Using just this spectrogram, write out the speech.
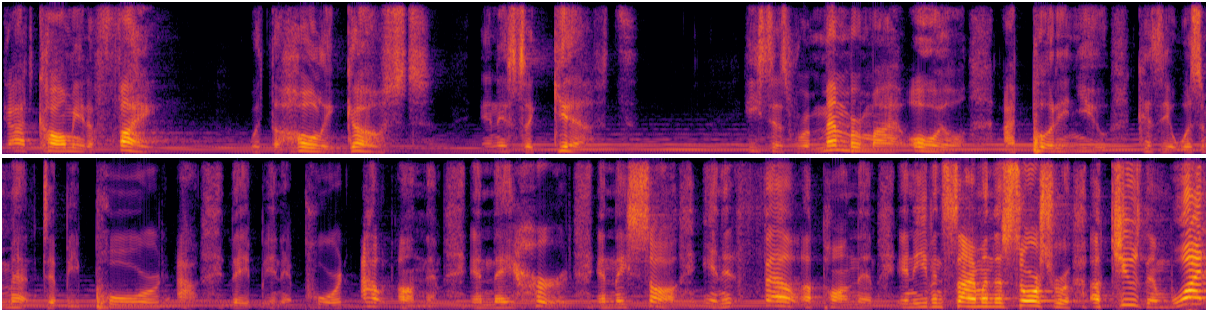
God called me to fight with the Holy Ghost, and it's a gift. He says, Remember my oil I put in you because it was meant to be poured out. They, and it poured out on them. And they heard and they saw and it fell upon them. And even Simon the sorcerer accused them. What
